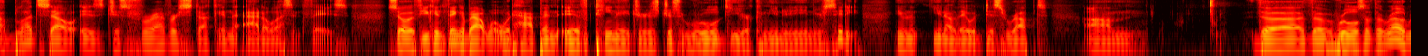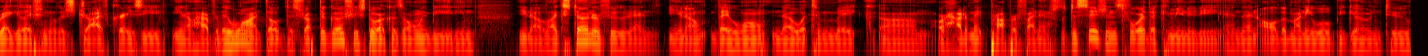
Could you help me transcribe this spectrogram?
a blood cell is just forever stuck in the adolescent phase. So if you can think about what would happen if teenagers just ruled your community and your city, you know, you know they would disrupt um, the the rules of the road regulation. They'll just drive crazy, you know, however they want. They'll disrupt the grocery store because they'll only be eating, you know, like stoner food, and you know they won't know what to make um, or how to make proper financial decisions for the community. And then all the money will be going to,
